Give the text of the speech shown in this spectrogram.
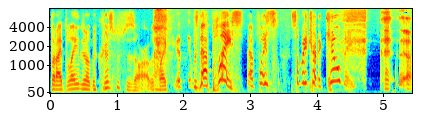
but I blamed it on the Christmas Bazaar. I was like, it, it was that place. That place. Somebody tried to kill me. Yeah,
